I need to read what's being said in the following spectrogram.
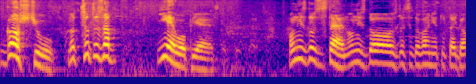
Gościu, no co to za jełop jest? On jest do ten, on jest do zdecydowanie tutaj do...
